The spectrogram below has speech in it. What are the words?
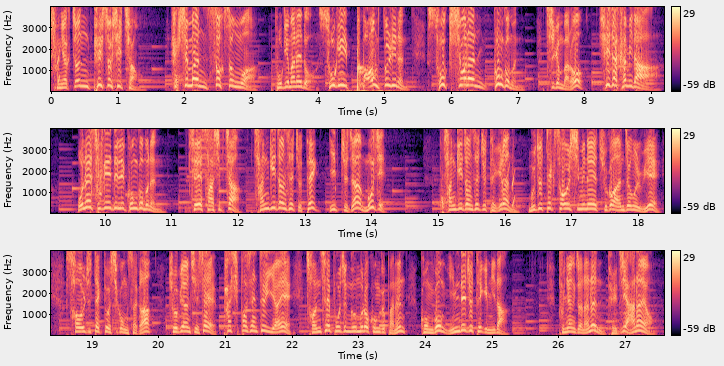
청약전 필수 시청 핵심만 쏙쏙 모아 보기만 해도 속이 뻥 뚫리는 속 시원한 공고문 지금 바로 시작합니다. 오늘 소개해드릴 공고문은 제40차 장기전세주택 입주자 모집 장기전세주택이란 무주택 서울 시민의 주거 안정을 위해 서울주택도시공사가 주변 시세 80% 이하의 전세 보증금으로 공급하는 공공임대주택입니다. 분양 전환은 되지 않아요.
